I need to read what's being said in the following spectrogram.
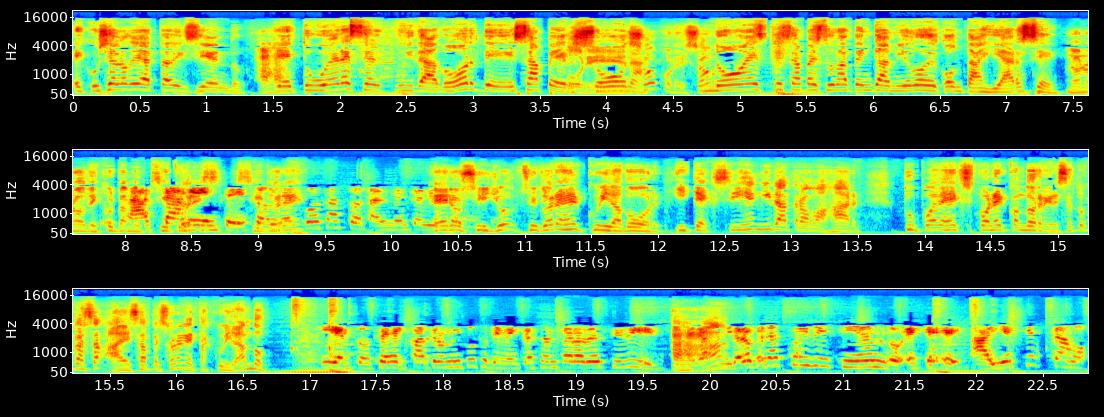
Escucha lo que ella está diciendo. Ajá. Que tú eres el cuidador de esa persona. eso, por eso. No es que esa persona tenga miedo de contagiarse. No, no, discúlpame. Si tú eres- Exactamente, si son tú eres- dos cosas totalmente diferentes. Pero si yo, si tú eres el cuidador y te exigen ir a trabajar, tú puedes exponer cuando regreses a tu casa a esa persona que estás cuidando. Y entonces el patrón y tú se tienen que sentar a decidir. Ajá. Mira, mira lo que te estoy diciendo. Es que eh, ahí es que estamos.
